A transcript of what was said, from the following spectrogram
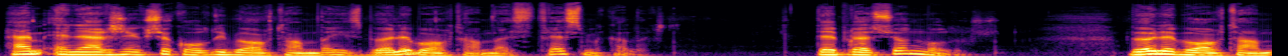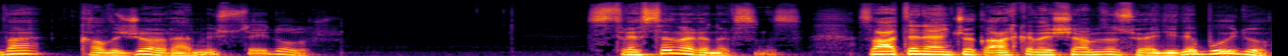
hem enerjinin yüksek olduğu bir ortamdayız. Böyle bir ortamda stres mi kalır? Depresyon mu olur? Böyle bir ortamda kalıcı öğrenme üst düzeyde olur. Stresten arınırsınız. Zaten en çok arkadaşlarımızın söylediği de buydu.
